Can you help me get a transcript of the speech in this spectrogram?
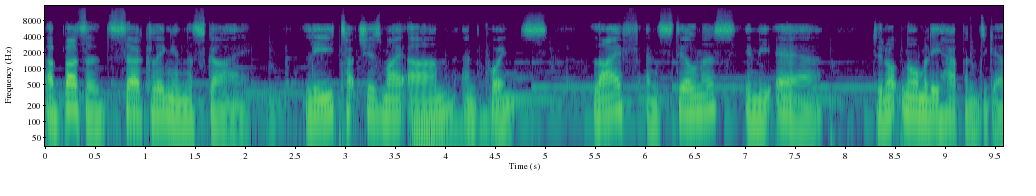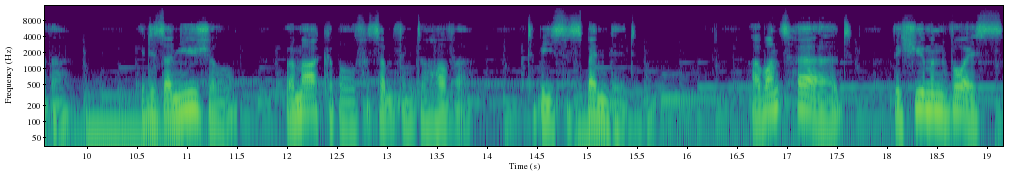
A buzzard circling in the sky. Lee touches my arm and points. Life and stillness in the air do not normally happen together. It is unusual, remarkable for something to hover, to be suspended. I once heard the human voice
